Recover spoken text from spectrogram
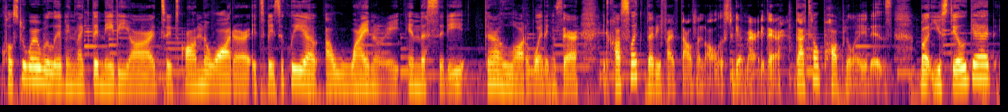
close to where we live in like the Navy Yard. So it's on the water. It's basically a, a winery in the city there are a lot of weddings there. It costs like $35,000 to get married there. That's how popular it is. But you still get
